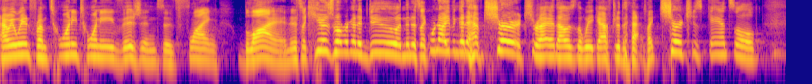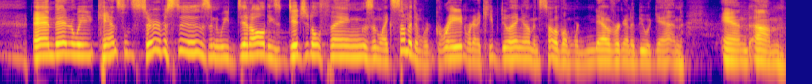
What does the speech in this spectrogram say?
And we went from 2020 vision to flying blind. And it's like, here's what we're gonna do. And then it's like, we're not even gonna have church, right? That was the week after that. Like, church is canceled. And then we canceled services and we did all these digital things. And like some of them were great and we're going to keep doing them, and some of them we're never going to do again. And, um,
